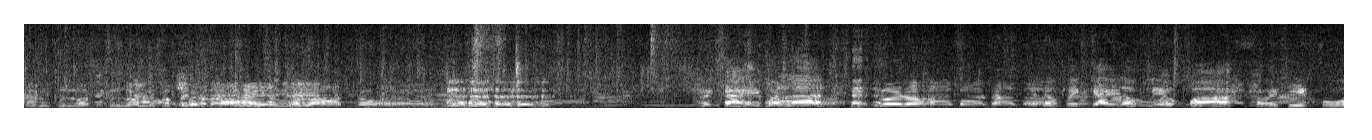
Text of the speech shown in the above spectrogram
คนขึ้นรถขึ้นรถแล้วก็ไปตลาดขายกันตลาดเนาะแล้วขายให้บ้านลาดโดยราคาบาทาไม่ต้องไปไกลหรอกเลี้ยวขวาเข้าไปที่ครัว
